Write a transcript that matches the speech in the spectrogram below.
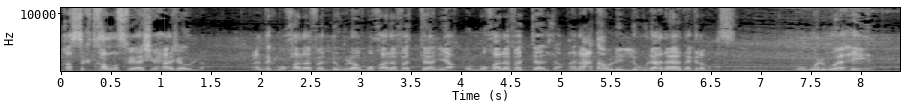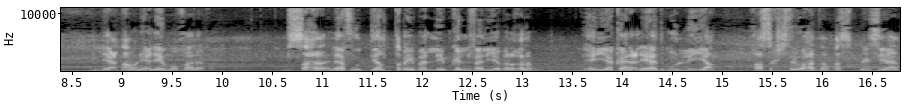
خاصك تخلص فيها شي حاجة ولا. عندك مخالفة الأولى والمخالفه الثانية والمخالفه الثالثة. أنا عطاوني الأولى على هذاك المقص. هو الوحيد اللي عطاوني عليه مخالفة. بصح la faute ديال الطبيبة اللي مكلفه ليا بالغنم هي كان عليها تقول لي خاصك تشري واحد المقص spécial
